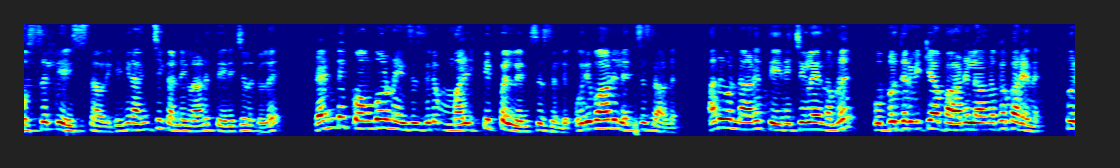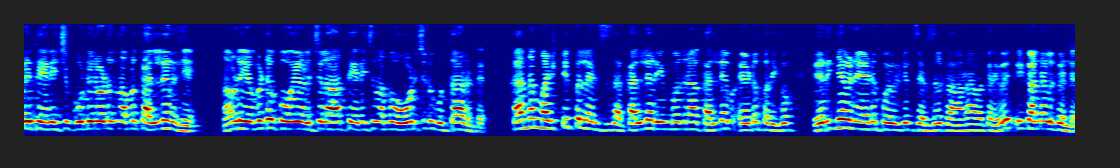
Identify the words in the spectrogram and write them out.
ഒസല്ലിഐസസ് വിളിക്കുക ഇങ്ങനെ അഞ്ച് കണ്ണുകളാണ് തേനീച്ചകൾക്കുള്ളത്. രണ്ട് കോമ്പൗണ്ട് ലെൻസസിലും മൾട്ടിപ്പിൾ ലെൻസസ് ഉണ്ട്. ഒരുപാട് ലെൻസസ് ആണ്. അതുകൊണ്ടാണ് തേനീച്ചകളെ നമ്മൾ ഉപദ്രവിക്കാൻ പാടില്ല എന്നൊക്കെ പറയുന്നത്. ഇപ്പൊ ഒരു തേനീച്ച കൂട്ടിലോട് നമ്മൾ കല്ലെറിഞ്ഞ് നമ്മൾ എവിടെ പോയി ഒളിച്ചാൽ ആ തേനീച്ച നമ്മൾ ഓടിച്ചിട്ട് കുത്താറുണ്ട്. കാരണം മൾട്ടിപ്പിൾ ലെൻസസ് കല്ലെറിയുമ്പോൾ ആ കല്ല് എവിടെ പതിക്കും? എറിഞ്ഞവൻ എവിടെ പോയി സെൻസിൽ കാണാനുള്ള കഴിവ് ഈ കണ്ണുകൾക്ക് ഉണ്ട്.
